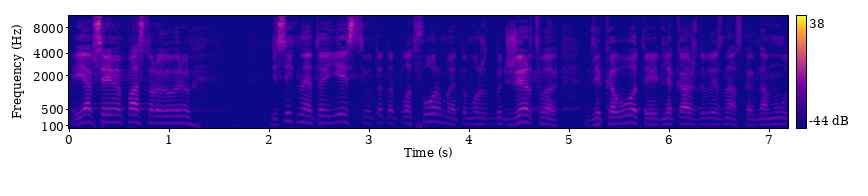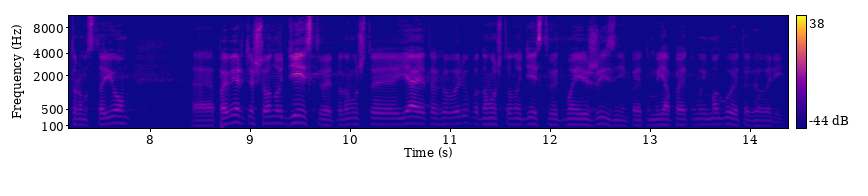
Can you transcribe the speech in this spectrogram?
и я все время пастору говорю, действительно, это есть вот эта платформа, это может быть жертва для кого-то или для каждого из нас, когда мы утром встаем, э, Поверьте, что оно действует, потому что я это говорю, потому что оно действует в моей жизни, поэтому я поэтому и могу это говорить.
